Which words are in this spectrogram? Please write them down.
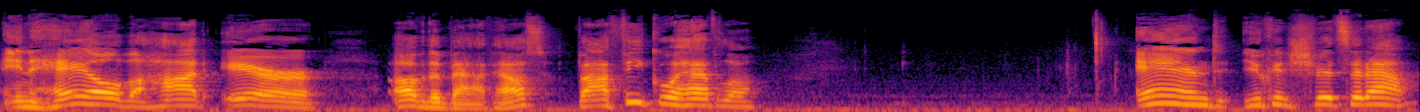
Inhale the hot air of the bathhouse. Va'afiku Hevla. And you can schwitz it out.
